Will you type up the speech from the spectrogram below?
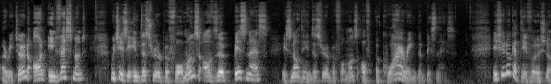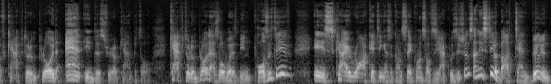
a return on investment, which is the industrial performance of the business. It's not the industrial performance of acquiring the business. If you look at the evolution of capital employed and industrial capital, capital employed has always been positive, is skyrocketing as a consequence of the acquisitions, and is still about $10 billion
